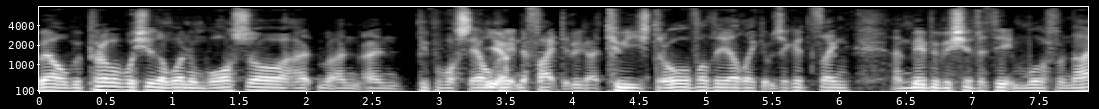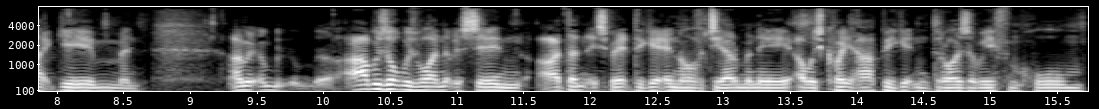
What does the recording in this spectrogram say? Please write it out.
well, we probably should have won in Warsaw, and, and people were celebrating Yeah. the fact that we got two each draw over there, like it was a good thing, and maybe we should have taken more from that game. And I mean, I was always one that was saying I didn't expect to get in off Germany. I was quite happy getting draws away from home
